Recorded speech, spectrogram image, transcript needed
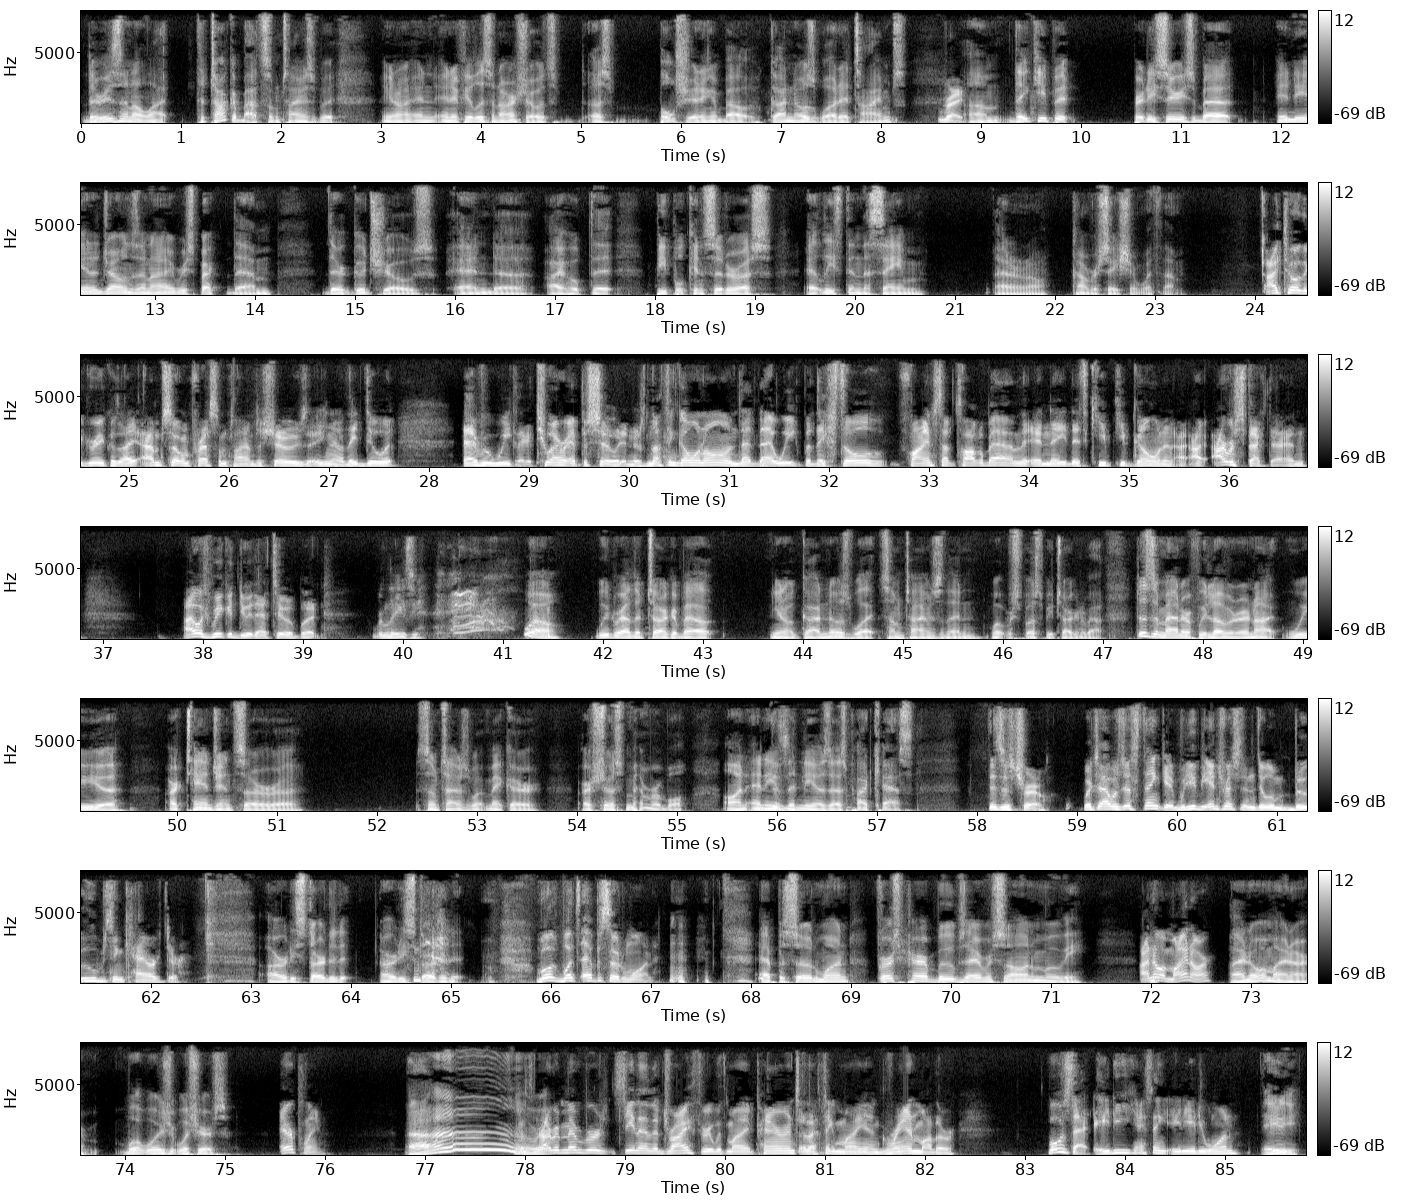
there isn't a lot to talk about sometimes. But you know, and and if you listen to our show, it's us bullshitting about God knows what at times. right Um, they keep it pretty serious about Indiana Jones, and I respect them. They're good shows, and uh, I hope that people consider us at least in the same, I don't know, conversation with them. I totally agree because I I'm so impressed sometimes. The shows you know they do it every week, like a two hour episode, and there's nothing going on that that week, but they still find stuff to talk about, and, and they just keep keep going, and I I I respect that, and I wish we could do that too, but we're lazy. Well, we'd rather talk about, you know, God knows what sometimes than what we're supposed to be talking about. Doesn't matter if we love it or not. We, uh, our tangents are, uh, sometimes what make our, our shows memorable on any of the Neozaz podcasts. This is true. Which I was just thinking, would you be interested in doing boobs in character? I already started it. I already started it. Well, what's episode one? Episode one, first pair of boobs I ever saw in a movie. I know what mine are. I know what mine are. What was your, what's yours? Airplane. Ah, 'Cause I remember seeing it in the drive-through with my parents and I think my uh, grandmother. What was that? 80, I think 80, 81, 80.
